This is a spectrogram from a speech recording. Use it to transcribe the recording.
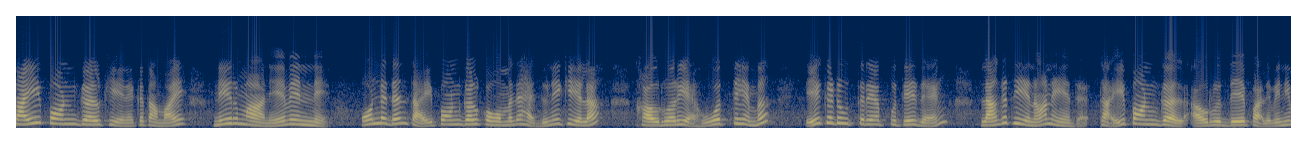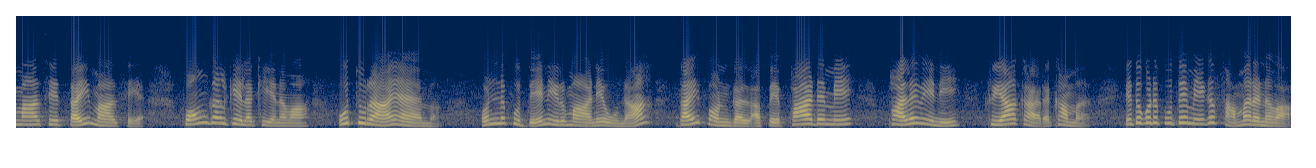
තයි පොන්ගල් කියන එක තමයි නිර්මාණය වෙන්නේ. ඔන්න දැන් තයි පොන්ගල් කොහොමද හැදුනේ කියලා කවුරු හරි ඇහුවොත් එහෙම ඒකට උත්තරයක් පුතේ දැන් ළඟ තියෙනව නේද? තයි පොන්ගල් අවුරුද්දේ පළවෙනි මාසයේ තයි මාසය. පොන්ගල් කියලා කියනවා උතුරා යෑම. ඔන්න පුතේ නිර්මාණය වුණා තයි පොන්ගල් අපේ පාඩමේ පළවෙනි ක්‍රියාකාරකම. එතකොට පුතේ මේක සමරනවා.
